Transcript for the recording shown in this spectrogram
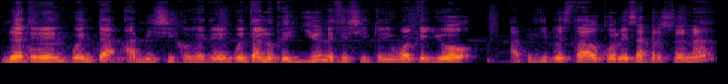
no voy a tener en cuenta a mis hijos, voy a tener en cuenta lo que yo necesito. Igual que yo al principio he estado con esa persona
